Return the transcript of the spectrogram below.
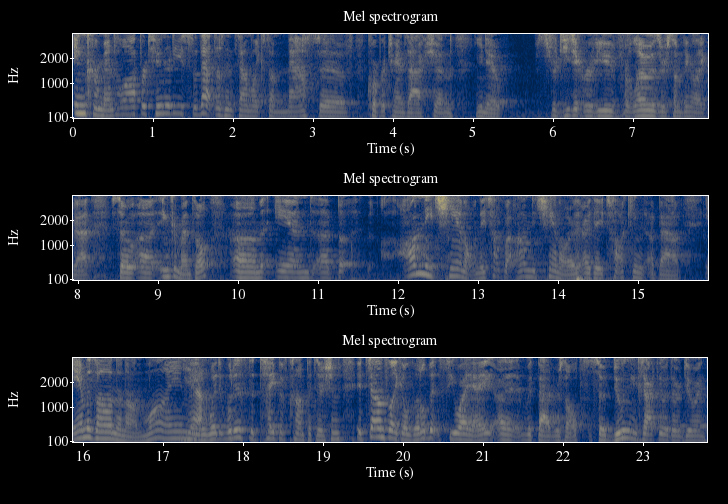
incremental opportunities. So that doesn't sound like some massive corporate transaction, you know, strategic review for Lowe's or something like that. So uh, incremental um, and uh, but omni-channel. When they talk about omni-channel, are, are they talking about Amazon and online? Yeah. Like, what, what is the type of competition? It sounds like a little bit CYA uh, with bad results. So doing exactly what they're doing.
